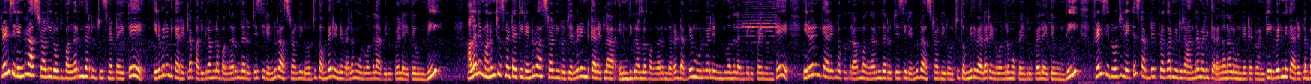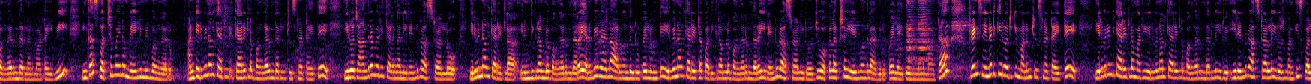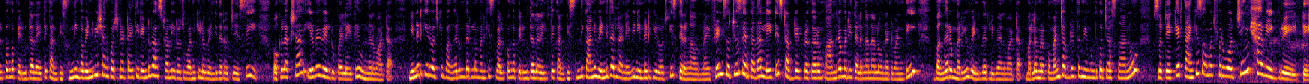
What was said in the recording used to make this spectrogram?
ఫ్రెండ్స్ ఈ రెండు రాష్ట్రాలు ఈరోజు బంగారం ధరలు చూసినట్టయితే ఇరవై రెండు క్యారెట్ల పది గ్రాముల బంగారం ధర వచ్చేసి రెండు రాష్ట్రాలు ఈరోజు తొంభై రెండు వేల మూడు వందల యాభై రూపాయలు అయితే ఉంది. అలానే మనం చూసినట్టయితే ఈ రెండు రాష్ట్రాలు ఈరోజు ఇరవై రెండు క్యారెట్ల ఎనిమిది గ్రాముల బంగారం ధర డెబ్బై మూడు వేల ఎనిమిది వందల ఎనభై రూపాయలు ఉంటే ఇరవై రెండు క్యారెట్ల ఒక గ్రామ్ బంగారం ధర వచ్చేసి రెండు రాష్ట్రాలు ఈరోజు తొమ్మిది వేల రెండు వందల ముప్పై ఐదు రూపాయలు అయితే ఉంది. ఫ్రెండ్స్ ఈరోజు లేటెస్ట్ అప్డేట్ ప్రకారం ఈరోజు ఆంధ్ర మరియు తెలంగాణలో ఉండేటటువంటి ఇరవై రెండు క్యారెట్ల బంగారం ధరలు అనమాట ఇవి. ఇంకా స్వచ్ఛమైన మేలిమి బంగారం. అంటే ఇరవై నాలుగు క్యారెట్ క్యారెట్ల బంగారం ధరలు చూసినట్టయితే ఈరోజు ఆంధ్ర మరియు తెలంగాణ ఈ రెండు రాష్ట్రాల్లో ఇరవై నాలుగు క్యారెట్ల ఎనిమిది గ్రాముల బంగారం ధర ఎనభై వేల ఆరు వందల రూపాయలు ఉంటే ఇరవై నాలుగు క్యారెట్ల పది గ్రాముల బంగారం ధర ఈ రెండు రాష్ట్రాలు ఈరోజు ఒక లక్ష ఏడు వందల యాభై రూపాయలు అయితే ఉందన్నమాట. ఫ్రెండ్స్ నిన్నటికి ఈ రోజుకి మనం చూసినట్టయితే ఇరవై రెండు క్యారెట్ల మరియు ఇరవై నాలుగు క్యారెట్ల బంగారం ధరలు ఈ ఈ రెండు రాష్ట్రాల్లో ఈరోజు మనకి స్వల్పంగా పెరుగుదల అయితే కనిపిస్తుంది. ఇంకా వెండి విషయానికి వచ్చినట్టయితే ఈ రెండు రాష్ట్రాలు ఈరోజు వన్ కిలో వెండి ధర వచ్చేసి ఒక లక్ష ఇరవై వేల రూపాయలు అయితే ఉందన్నమాట. అనమాట నిన్నటికి ఈ రోజుకి బంగారం ధరలో మనకి స్వల్పంగా పెరుగుదల అయితే కనిపిస్తుంది. కానీ వెండి ధరలు అనేవి నిన్నటికి ఈ రోజుకి స్థిరంగా ఉన్నాయి. ఫ్రెండ్స్ చూశారు కదా లేటెస్ట్ అప్డేట్ ప్రకారం ఆంధ్ర మరియు తెలంగాణలో ఉన్నటువంటి బంగారం మరియు వెండి ధరలు ఇవే అనమాట మళ్ళీ మరొక మంచి అప్డేట్తో మీ ముందుకు వచ్చేస్తాను. So take care thank you so much for watching have a great day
